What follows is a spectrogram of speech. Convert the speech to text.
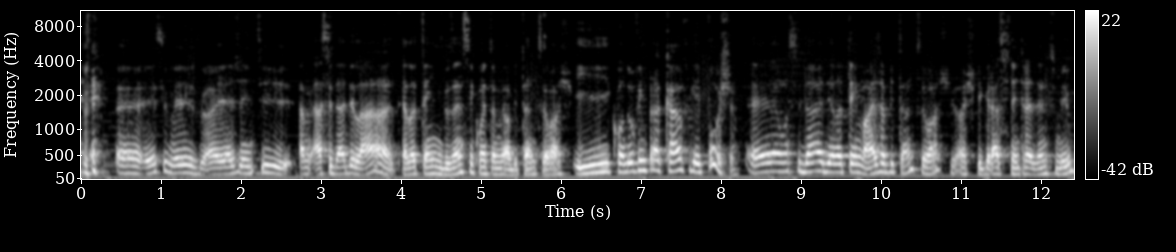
é, esse mesmo. Aí a gente. A, a, cidade lá, ela tem 250 mil habitantes, eu acho. E quando eu vim pra cá, eu fiquei, poxa, é uma cidade, ela tem mais habitantes, eu acho. Acho que Grátis tem 300 mil.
